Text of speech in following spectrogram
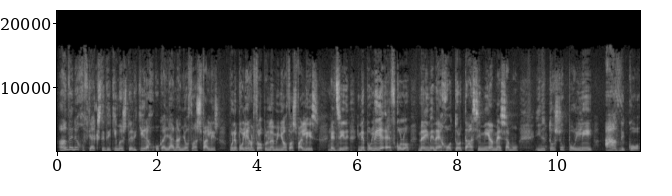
αν δεν έχω φτιάξει τη δική μου εσωτερική ραχοκοκαλιά να νιώθω ασφαλής, που είναι πολύ ανθρώπινο να μην νιώθω ασφαλής, mm-hmm. έτσι, είναι, είναι πολύ εύκολο να, είμαι, να έχω τροτά σημεία μέσα μου, είναι τόσο πολύ άδικο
